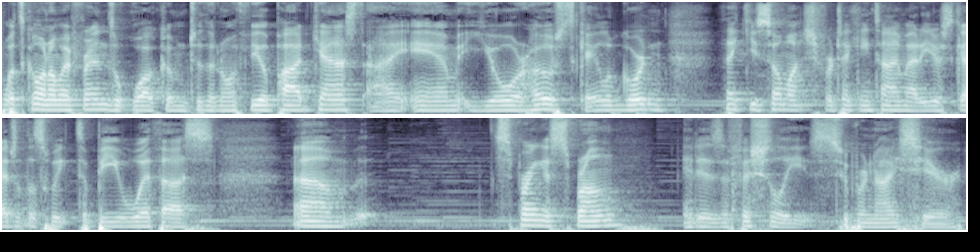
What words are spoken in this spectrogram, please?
What's going on, my friends? Welcome to the Northfield Podcast. I am your host, Caleb Gordon. Thank you so much for taking time out of your schedule this week to be with us. Um, spring has sprung. It is officially super nice here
